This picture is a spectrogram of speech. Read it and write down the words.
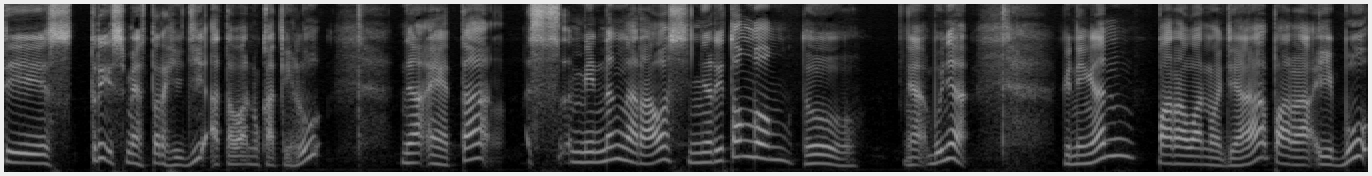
titri semester hiji atau nukatilu nyaeta Mineng ngaraos nyeri tonggong. Tuh ya punya geningan para wanoja para ibu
